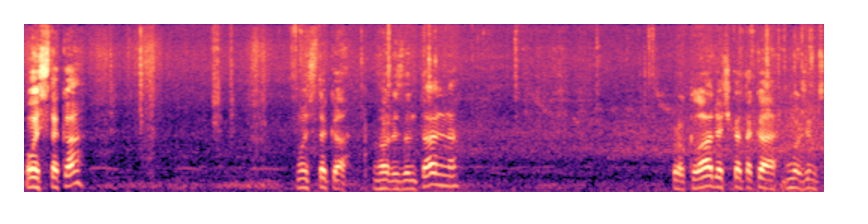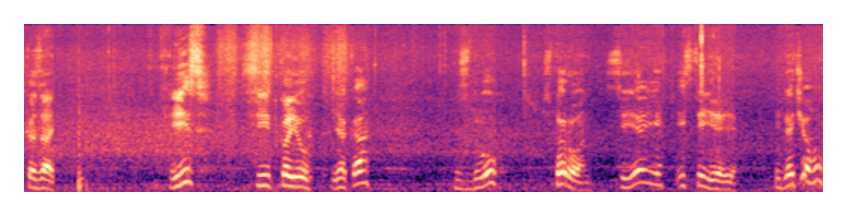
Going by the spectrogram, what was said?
Ось така. Ось така горизонтальна. Прокладочка така, можемо сказати. Із сіткою, яка з двох сторон. З цієї і з цієї. І для чого?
